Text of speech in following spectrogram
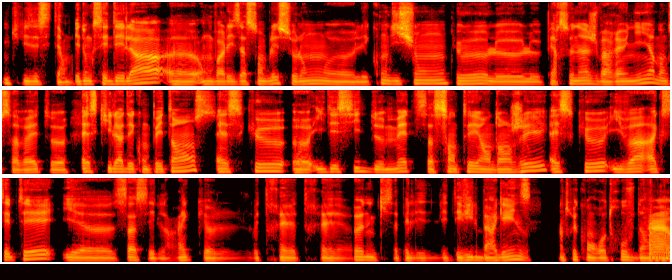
utilisé ces termes. Et donc ces dés-là, euh, on va les assembler selon euh, les conditions que le, le, personnage va réunir. Donc ça va être euh, est-ce qu'il a des compétences? Est-ce que il décide de mettre sa santé en danger? Est-ce que il va accepter? Et ça, c'est la règle que je très très fun qui s'appelle les, les Devil Bargains un truc qu'on retrouve dans ah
